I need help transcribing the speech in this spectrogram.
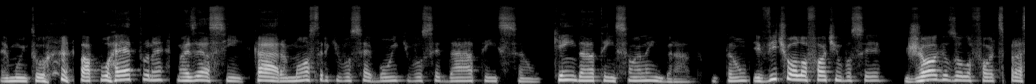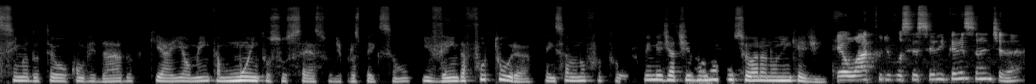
é muito papo reto, né, mas é assim, cara, mostre que você é bom e que você dá atenção, quem dá atenção é lembrado, então evite o holofote em você, jogue os holofotes para cima do teu convidado, que aí aumenta muito o sucesso de prospecção e venda futura, pensando no futuro. O imediatismo não funciona no LinkedIn. É o ato de você ser interessante, né?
